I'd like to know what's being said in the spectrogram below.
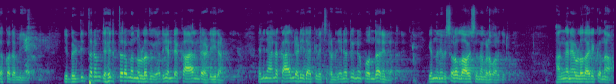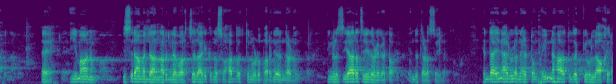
തക്കതമി ഈ ബെഡിത്തരം ജഹിരിത്തരം എന്നുള്ളത് അത് എന്റെ കാലിന്റെ അടിയിലാണ്. എന്നെ ഞാൻ എന്റെ കാലിന്റെ അടിയിലാക്കി വെച്ചിട്ടുണ്ട് ഇതിനകത്തിന് പൊന്താനില്ല എന്ന് നബി സല്ലല്ലാഹു അലൈഹി വസല്ലം തങ്ങൾ പറഞ്ഞിട്ടുണ്ട്. അങ്ങനെയുള്ളതായിരിക്കുന്ന ഈമാനും ഇസ്ലാമല്ല എന്നറിഞ്ഞ വർച്ചതായിരിക്കുന്ന സ്വഹാബത്തിനോട് പറഞ്ഞത് എന്താണ് നിങ്ങൾ സിയാറത്ത് ചെയ്തോടെ കേട്ടോ എന്ത് തടസ്സമില്ല. എന്തായതിനാലുള്ള നേട്ടം ഫൈനഹാ തുതക്കിയുള്ള ആഹിറ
